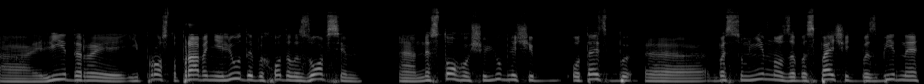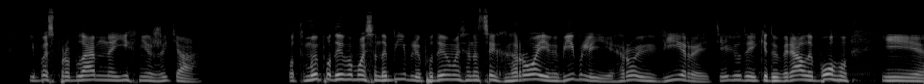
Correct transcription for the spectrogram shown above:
е, лідери і просто праведні люди виходили зовсім е, не з того, що люблячий отець е, безсумнівно забезпечить безбідне і безпроблемне їхнє життя. От ми подивимося на Біблію, подивимося на цих героїв Біблії, героїв віри, ті люди, які довіряли Богу, і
